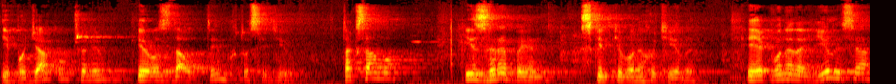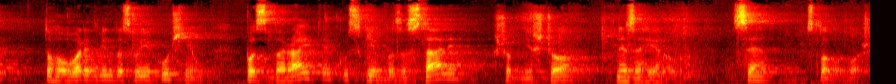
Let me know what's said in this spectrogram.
і подяку вчинив, і роздав тим, хто сидів. Так само і з рибин, скільки вони хотіли. І як вони наїлися, то говорить він до своїх учнів: позбирайте куски позосталі, щоб ніщо не загинуло. Це Слово Боже.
